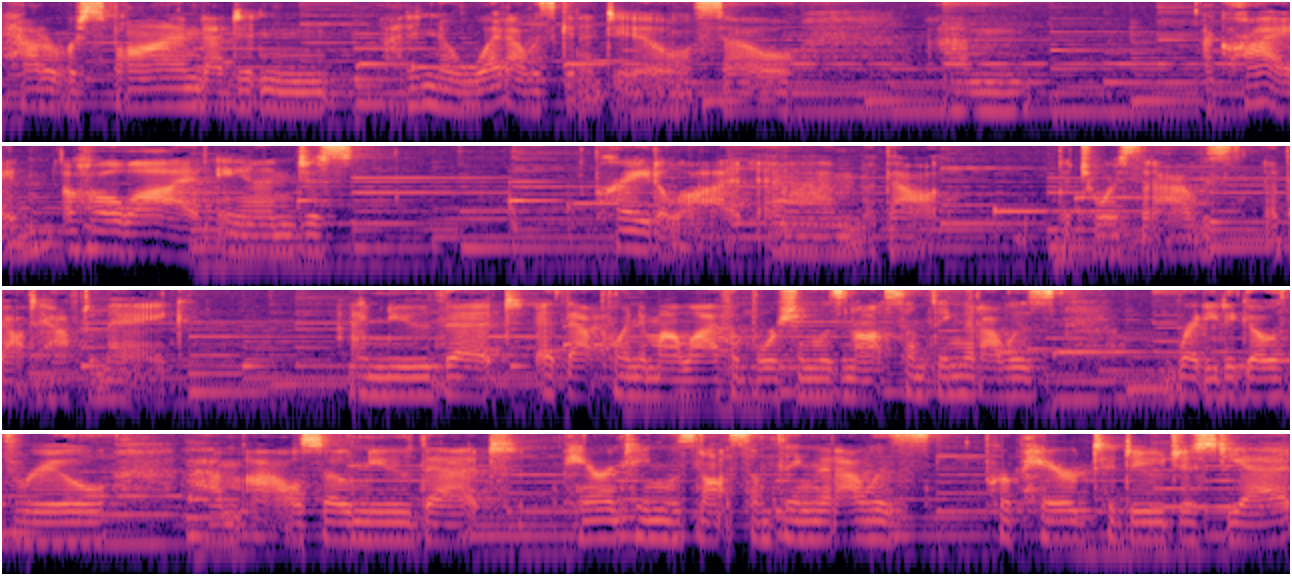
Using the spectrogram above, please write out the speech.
how to respond. I didn't I didn't know what I was going to do. So um, I cried a whole lot and just prayed a lot um, about the choice that I was about to have to make. I knew that at that point in my life, abortion was not something that I was ready to go through. Um, I also knew that parenting was not something that I was prepared to do just yet.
